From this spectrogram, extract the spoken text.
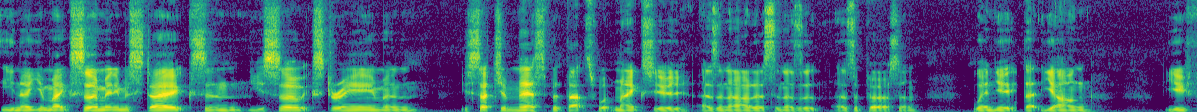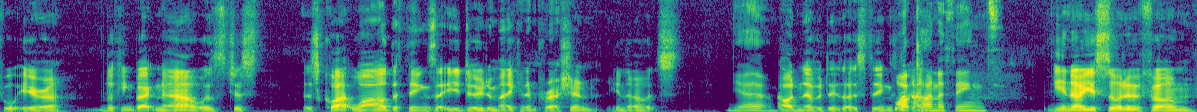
You know, you make so many mistakes and you're so extreme and you're such a mess, but that's what makes you as an artist and as a as a person when you're that young, youthful era looking back now, it was just it's quite wild the things that you do to make an impression. You know, it's yeah. I'd never do those things. What kind of things? You know, you sort of um,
